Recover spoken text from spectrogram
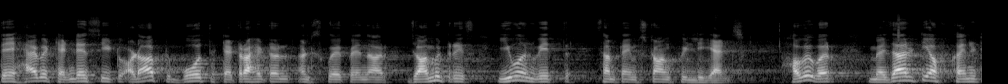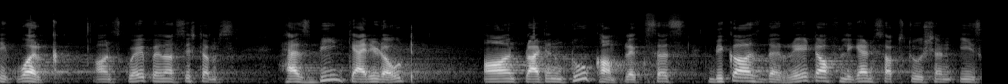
they have a tendency to adopt both tetrahedral and square planar geometries even with sometimes strong field ligands. However, majority of kinetic work on square planar systems has been carried out on platinum 2 complexes because the rate of ligand substitution is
